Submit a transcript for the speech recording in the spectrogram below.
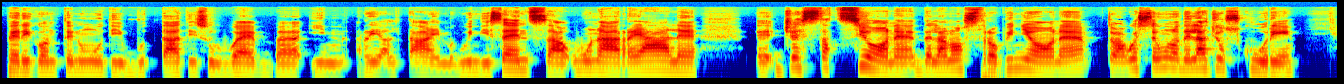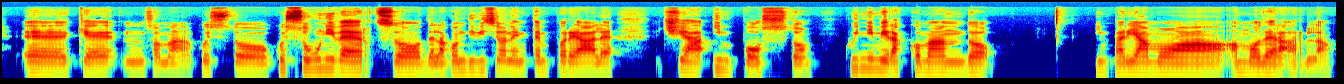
per i contenuti buttati sul web in real time, quindi senza una reale eh, gestazione della nostra opinione, insomma, questo è uno dei lati oscuri eh, che insomma questo, questo universo della condivisione in tempo reale ci ha imposto. Quindi mi raccomando, impariamo a, a moderarla.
